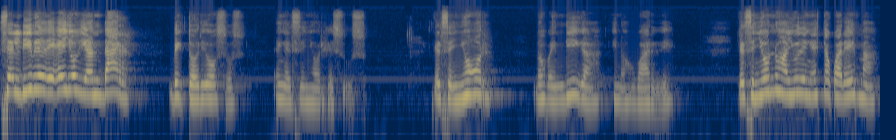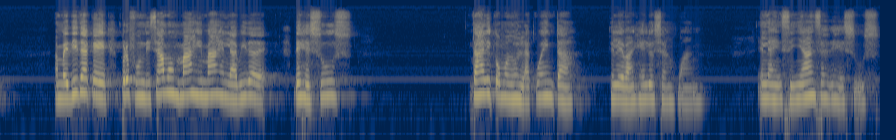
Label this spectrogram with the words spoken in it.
ser libres de ellos y andar victoriosos en el Señor Jesús. Que el Señor nos bendiga y nos guarde. Que el Señor nos ayude en esta cuaresma a medida que profundizamos más y más en la vida de, de Jesús, tal y como nos la cuenta el Evangelio de San Juan, en las enseñanzas de Jesús,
